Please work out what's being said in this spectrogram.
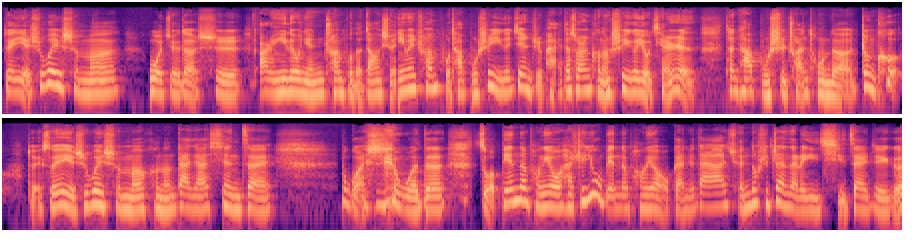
对，也是为什么我觉得是二零一六年川普的当选，因为川普他不是一个建制派，他虽然可能是一个有钱人，但他不是传统的政客，对，所以也是为什么可能大家现在。不管是 我的左边的朋友还是右边的朋友，感觉大家全都是站在了一起，在这个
